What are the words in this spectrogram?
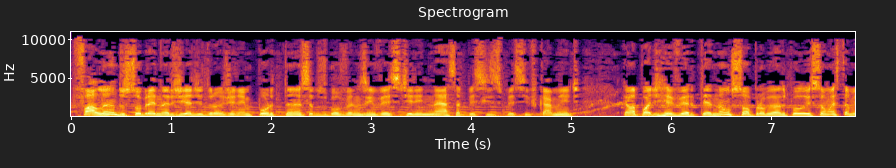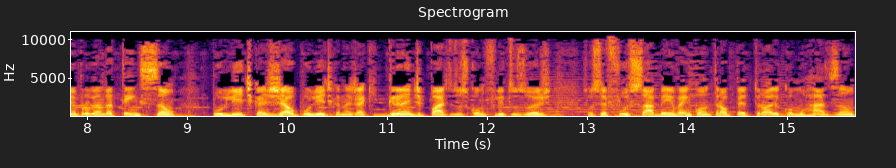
falando sobre a energia de hidrogênio, a importância dos governos investirem nessa pesquisa especificamente que ela pode reverter não só o problema da poluição, mas também o problema da tensão política, geopolítica, né? já que grande parte dos conflitos hoje, se você fuçar bem, vai encontrar o petróleo como razão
